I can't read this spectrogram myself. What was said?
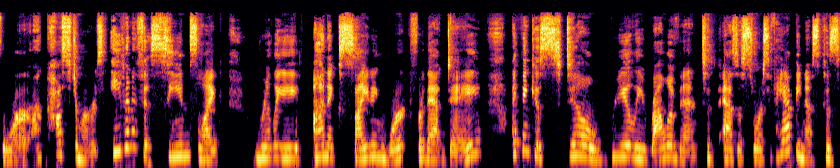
for our customers, even if it seems like really unexciting work for that day, I think is still really relevant to, as a source of happiness because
